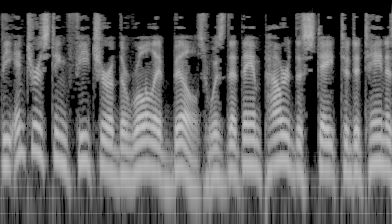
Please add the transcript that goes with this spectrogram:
The interesting feature of the Rowlatt Bills was that they empowered the state to detain a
